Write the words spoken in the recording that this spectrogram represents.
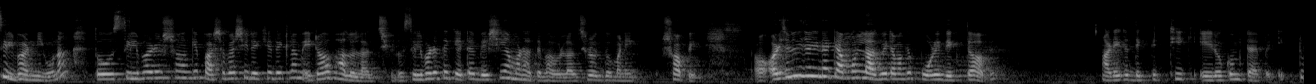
সিলভার নিও না। তো সিলভারের সঙ্গে পাশাপাশি রেখে দেখলাম এটাও ভালো লাগছিল। সিলভারের থেকে এটা বেশি আমার হাতে ভালো লাগছিল একদম মানে শপে অরিজিনালি জানি না কেমন লাগবে এটা আমাকে পরে দেখতে হবে। আর এটা দেখতে ঠিক এরকম টাইপের একটু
